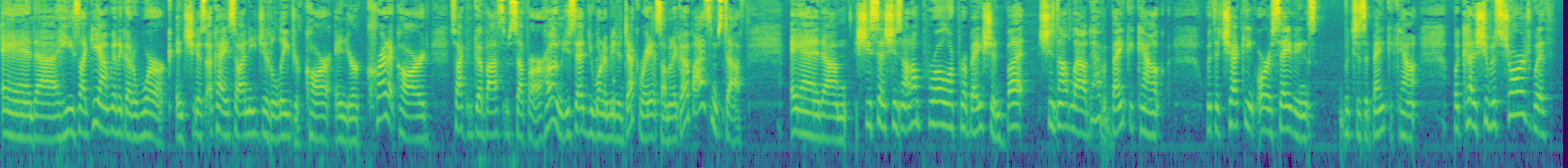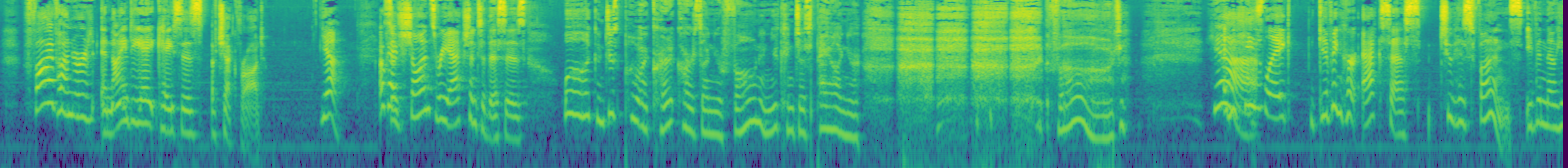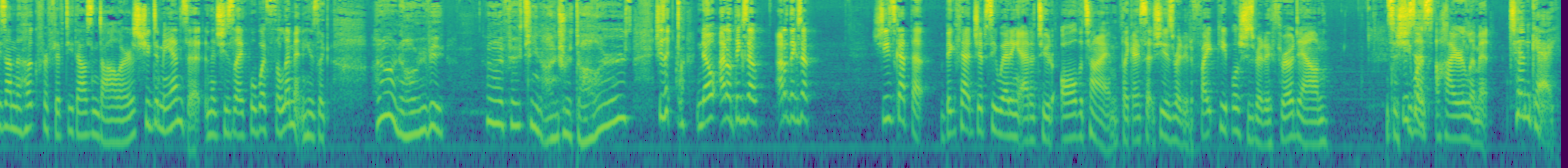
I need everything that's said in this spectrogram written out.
And uh, he's like, Yeah, I'm going to go to work. And she goes, Okay, so I need you to leave your car and your credit card so I can go buy some stuff for our home. You said you wanted me to decorate it, so I'm going to go buy some stuff. And um, she says she's not on parole or probation, but she's not allowed to have a bank account with a checking or a savings, which is a bank account, because she was charged with 598 cases of check fraud. Yeah. Okay. So Sean's reaction to this is, well, I can just put my credit cards on your phone and you can just pay on your phone. Yeah. And he's like giving her access to his funds, even though he's on the hook for $50,000. She demands it. And then she's like, well, what's the limit? And he's like, I don't know, maybe uh, $1,500. She's like, no, I don't think so. I don't think so. She's got that big fat gypsy wedding attitude all the time. Like I said, she is ready to fight people. She's ready to throw down. So she, She wants a higher limit. 10K.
